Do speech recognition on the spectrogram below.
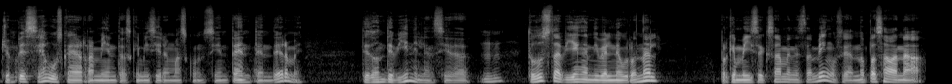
yo empecé a buscar herramientas que me hicieran más consciente, a entenderme de dónde viene la ansiedad. Todo está bien a nivel neuronal, porque me hice exámenes también, o sea, no pasaba nada.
